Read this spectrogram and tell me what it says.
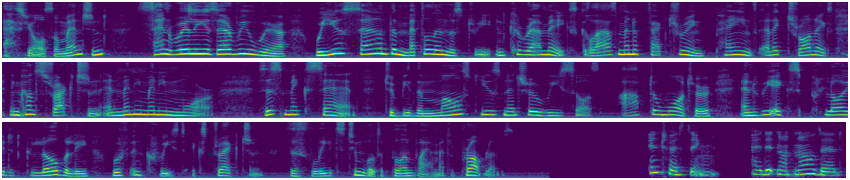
as you also mentioned, sand really is everywhere. We use sand in the metal industry, in ceramics, glass manufacturing, paints, electronics, in construction, and many, many more. This makes sand to be the most used natural resource after water, and we exploit it globally with increased extraction. This leads to multiple environmental problems. Interesting. I did not know that.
